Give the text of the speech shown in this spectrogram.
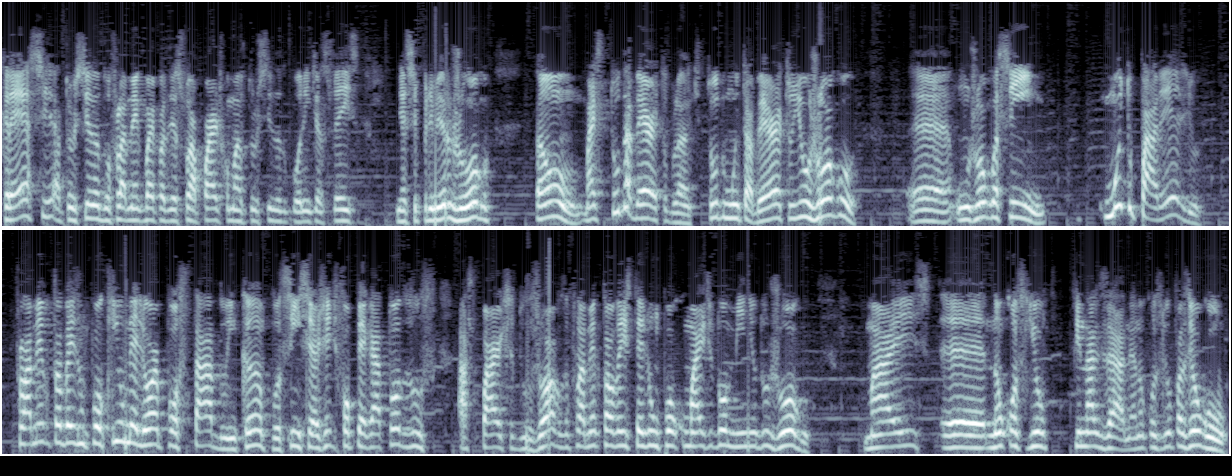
cresce. A torcida do Flamengo vai fazer sua parte, como a torcida do Corinthians fez nesse primeiro jogo. Então, mas tudo aberto, Blank, tudo muito aberto. E o jogo, é, um jogo assim, muito parelho. Flamengo talvez um pouquinho melhor postado em campo, assim, se a gente for pegar todas as partes dos jogos, o Flamengo talvez teve um pouco mais de domínio do jogo, mas é, não conseguiu finalizar, né? Não conseguiu fazer o gol.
